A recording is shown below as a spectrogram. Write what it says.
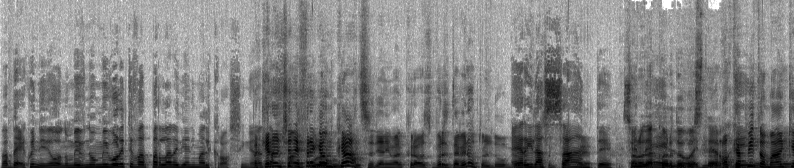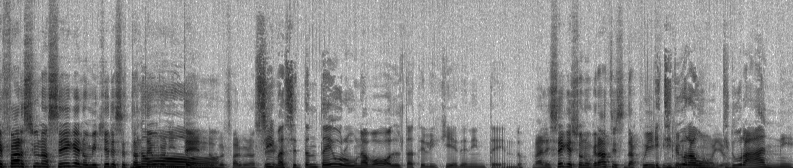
Vabbè, quindi oh, non, mi, non mi volete far parlare di Animal Crossing? In Perché non ce ne frega un tutti. cazzo di Animal Crossing? Forse ti è venuto il dubbio. È rilassante. Sono è d'accordo bello, con Stefano. Ho capito, ma anche farsi una sega e non mi chiede 70 euro No! Nintendo per farmi una sega. Sì, ma 70 euro una volta te li chiede Nintendo. Ma le seghe sono gratis da qui E ti dura, un- ti dura anni.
